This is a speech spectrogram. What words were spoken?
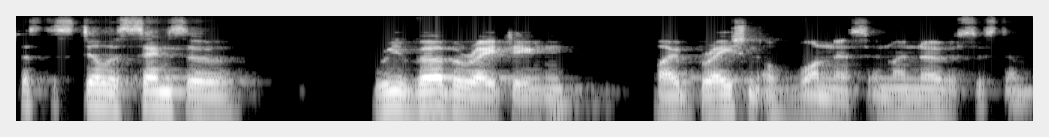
Just still a sense of reverberating vibration of oneness in my nervous system,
